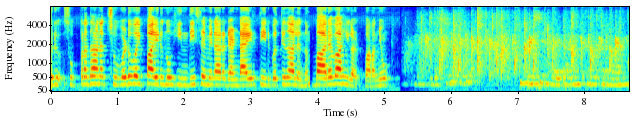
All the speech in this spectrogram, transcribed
ഒരു സുപ്രധാന ചുവടുവയ്പായിരുന്നു ഹിന്ദി സെമിനാർ രണ്ടായിരത്തി ഇരുപത്തിനാലെന്നും ഭാരവാഹികൾ പറഞ്ഞു. सुदेशी गैदानी से सम्मानित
